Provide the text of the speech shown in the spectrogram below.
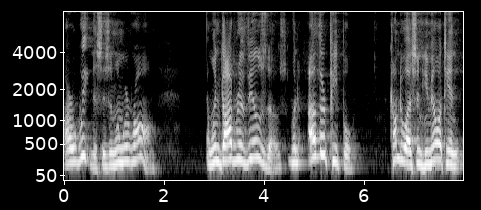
our weaknesses and when we're wrong. And when God reveals those, when other people come to us in humility and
